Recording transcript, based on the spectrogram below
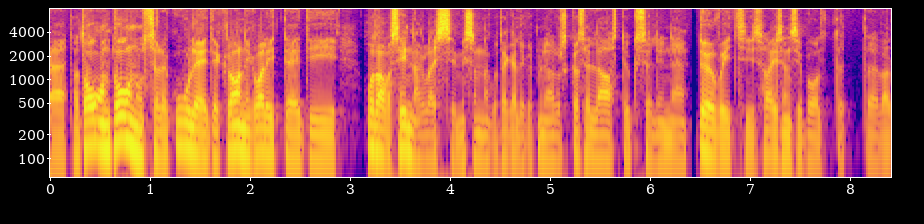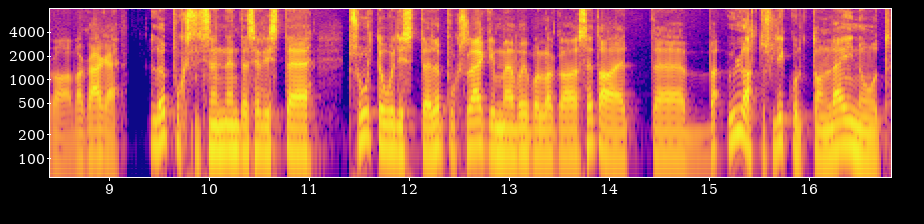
äh, ta to on toonud selle QLED ekraani kvaliteedi odavasse hinnaklassi, mis on nagu tegelikult minu arust ka selle aasta üks selline töövõit siis Hisense'i poolt, et äh, väga, väga äge. lõpuks siis nende selliste äh, suurte uudiste lõpuks räägime võib-olla ka seda, et äh, üllatuslikult on läinud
